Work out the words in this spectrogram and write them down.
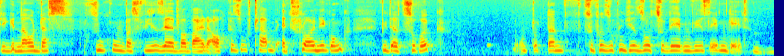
die genau das suchen, was wir selber beide auch gesucht haben, Entschleunigung wieder zurück und dann zu versuchen, hier so zu leben, wie es eben geht. Mhm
